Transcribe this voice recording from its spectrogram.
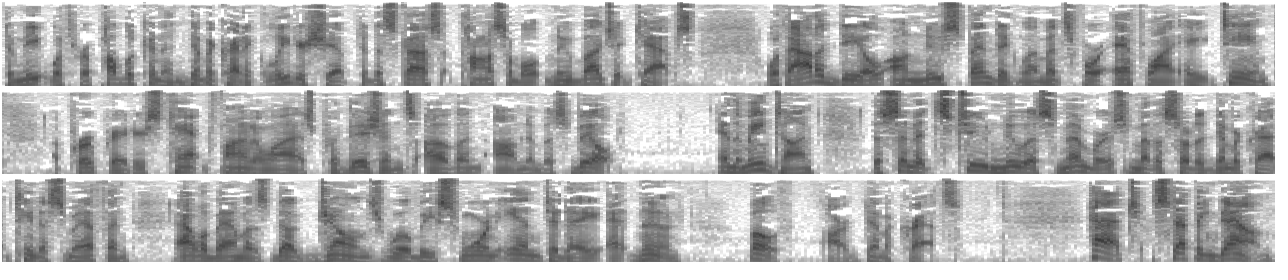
to meet with Republican and Democratic leadership to discuss possible new budget caps. Without a deal on new spending limits for FY18, appropriators can't finalize provisions of an omnibus bill. In the meantime, the Senate's two newest members, Minnesota Democrat Tina Smith and Alabama's Doug Jones, will be sworn in today at noon. Both are Democrats. Hatch stepping down,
